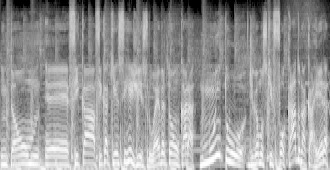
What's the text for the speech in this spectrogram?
então, é, fica, fica aqui esse registro. O Everton é um cara muito, digamos que, focado na carreira,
